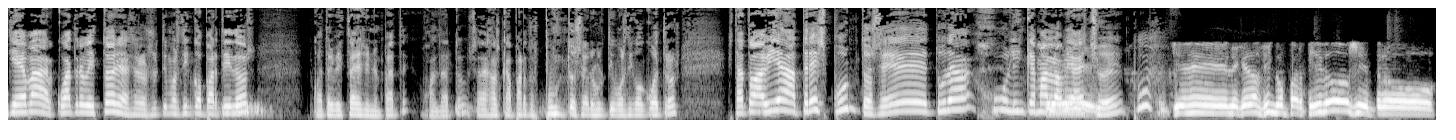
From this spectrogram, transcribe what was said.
llevar cuatro victorias en los últimos cinco partidos, cuatro victorias y un empate, ojo al dato. Se ha dejado escapar dos puntos en los últimos cinco encuentros. Está todavía a tres puntos, ¿eh? Tura, jolín, qué mal lo había hecho, ¿eh? Tiene, le quedan cinco partidos, eh, pero,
